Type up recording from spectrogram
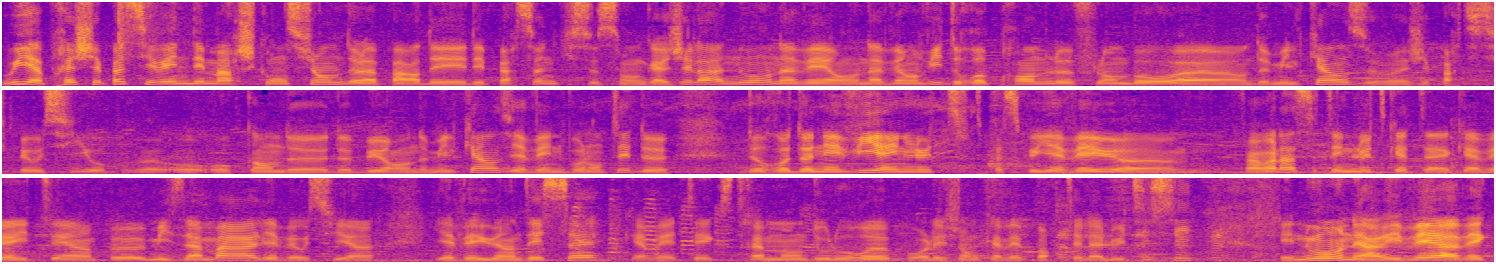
Oui, après, je ne sais pas s'il y avait une démarche consciente de la part des, personnes qui se sont engagées là. Nous, on avait, on avait envie de reprendre le flambeau euh, en 2015. Euh, J'ai participé aussi au, camp de, Bure en 2015. Il y avait une volonté de, redonner vie à une lutte. Parce qu'il y avait eu. euh, Enfin voilà, c'était une lutte qui, avait été un peu mise à mal. Il y avait aussi un- il y avait eu un décès qui avait été extrêmement douloureux pour les gens qui avaient porté la lutte ici. Et nous, on est arrivé avec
